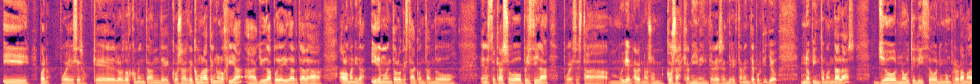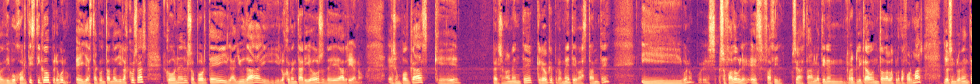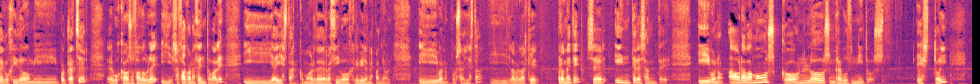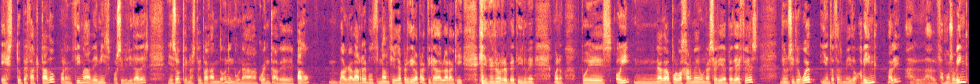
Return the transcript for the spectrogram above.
Y bueno, pues eso, que los dos comentan de cosas de cómo la tecnología ayuda, puede ayudarte a la, a la humanidad. Y de momento lo que está contando en este caso Priscila, pues está muy bien. A ver, no son cosas que a mí me interesen directamente porque yo no pinto mandalas, yo no utilizo ningún programa de dibujo artístico, pero bueno, ella está contando allí las cosas con el soporte y la ayuda y los comentarios de Adriano. Es un podcast que personalmente creo que promete bastante y bueno, pues sofá doble es fácil. O sea, están, lo tienen replicado en todas las plataformas. Yo simplemente he cogido mi podcatcher, he buscado sofá doble y sofá con acento, ¿vale? Y ahí está, como es de recibo escribir en español. Y bueno, pues ahí está. Y la verdad es que promete ser interesante. Y bueno, ahora vamos con los rebuznitos. Estoy estupefactado por encima de mis posibilidades y eso que no estoy pagando ninguna cuenta de pago. Valga la repugnancia, ya he perdido la práctica de hablar aquí y de no repetirme. Bueno, pues hoy me ha dado por bajarme una serie de PDFs de un sitio web y entonces me he ido a Bing, ¿vale? Al, al famoso Bing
